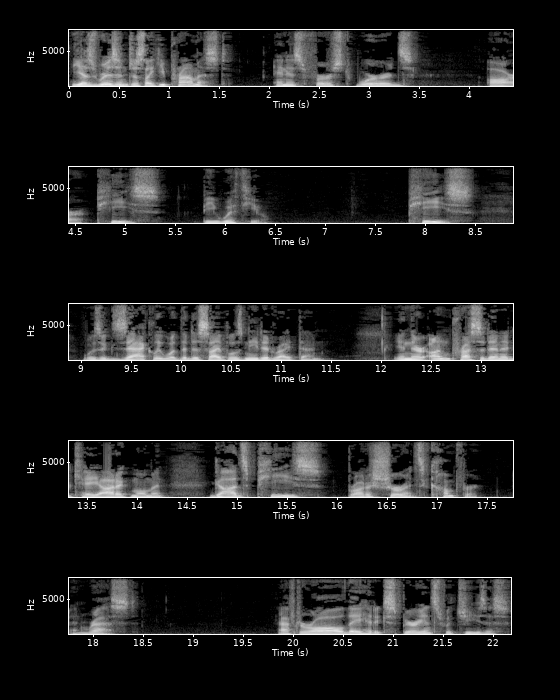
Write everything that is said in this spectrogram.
He has risen just like he promised, and his first words are, Peace be with you. Peace was exactly what the disciples needed right then. In their unprecedented, chaotic moment, God's peace brought assurance, comfort, and rest. After all they had experienced with Jesus,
